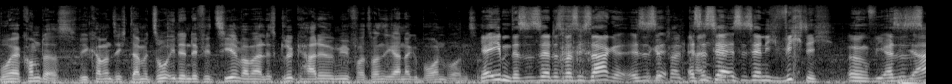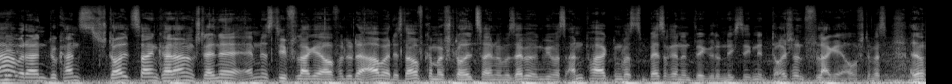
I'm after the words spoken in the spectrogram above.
woher kommt das? Wie kann man sich damit so identifizieren, weil man das Glück hatte, irgendwie vor 20 Jahren da geboren worden zu sein? Ja eben, das ist ja das, was ich sage. Es ist, halt es ist, ja, es ist ja nicht wichtig irgendwie. Also es Ja, aber dann, du kannst stolz sein, keine Ahnung, stell eine Amnesty-Flagge auf, weil du da arbeitest. Darauf kann man stolz sein, wenn man selber irgendwie was anpackt und was zum Besseren entwickelt und nicht sich eine Deutschland-Flagge aufstellt. Also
